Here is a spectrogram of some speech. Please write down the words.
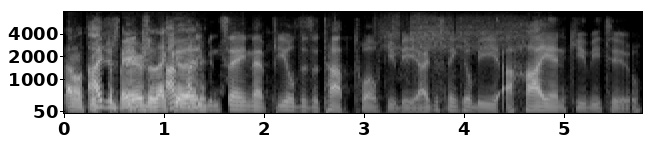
I don't think I the just Bears think, are that I'm not even saying that Fields is a top 12 QB. I just think he'll be a high end QB two,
